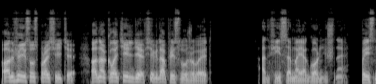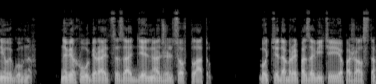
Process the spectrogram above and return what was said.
Анфису спросите, она Клотильде всегда прислуживает. Анфиса моя горничная, пояснил Игумнов. Наверху убирается за отдельную от жильцов плату. Будьте добры, позовите ее, пожалуйста.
